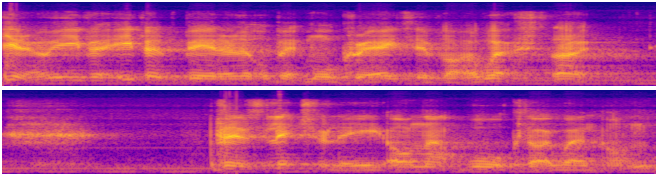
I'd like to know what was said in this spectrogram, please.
you know, even even being a little bit more creative, like I worked like there's literally on that walk that I went on,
